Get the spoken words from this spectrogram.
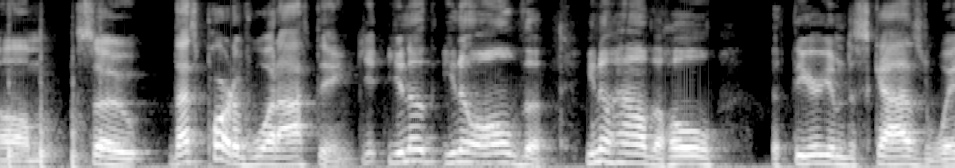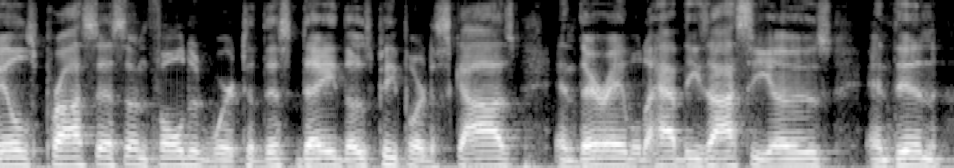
Um, so that's part of what I think. You, you know, you know all the, you know how the whole Ethereum disguised whales process unfolded, where to this day those people are disguised and they're able to have these ICOs, and then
